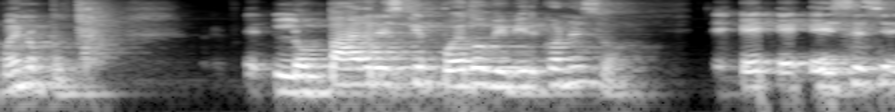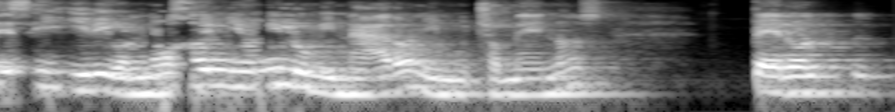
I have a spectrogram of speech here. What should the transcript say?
Bueno, pues lo padre es que puedo vivir con eso. E, e, ese, es, y digo, no soy ni un iluminado, ni mucho menos, pero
